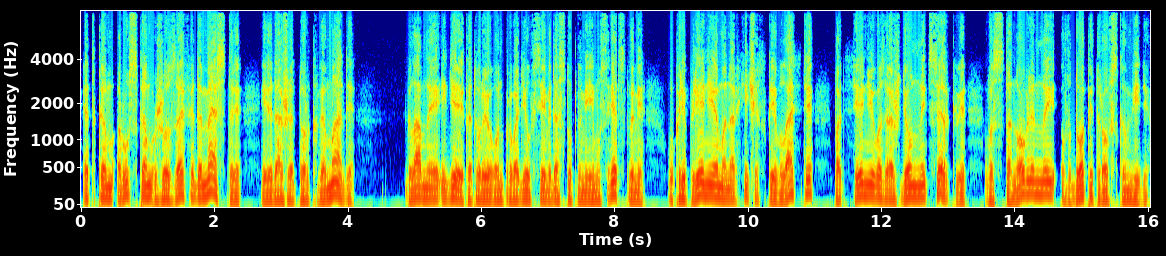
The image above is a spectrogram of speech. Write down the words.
этком русском Жозефе де Местре или даже Торквемаде — Главная идея, которую он проводил всеми доступными ему средствами, укрепление монархической власти, под сенью возрожденной церкви, восстановленной в допетровском виде.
